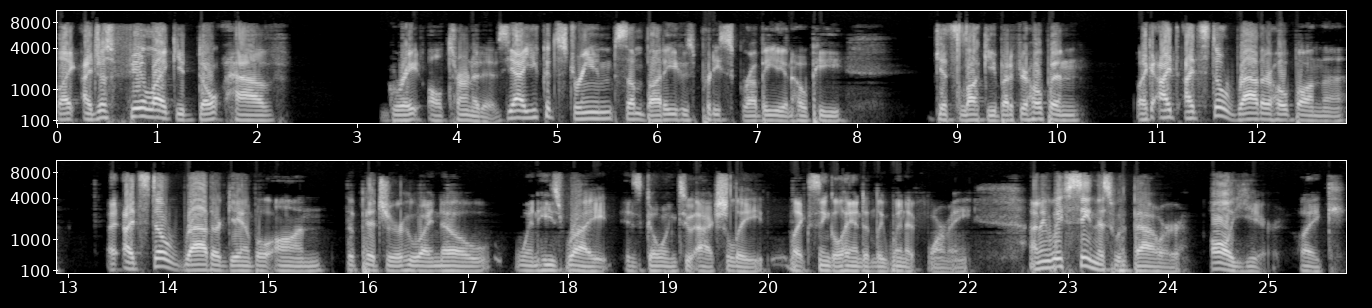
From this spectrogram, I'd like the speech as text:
like, I just feel like you don't have great alternatives. Yeah, you could stream somebody who's pretty scrubby and hope he gets lucky, but if you're hoping, like, I'd I'd still rather hope on the, I'd still rather gamble on the pitcher who I know when he's right is going to actually like single-handedly win it for me. I mean, we've seen this with Bauer all year. Like,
